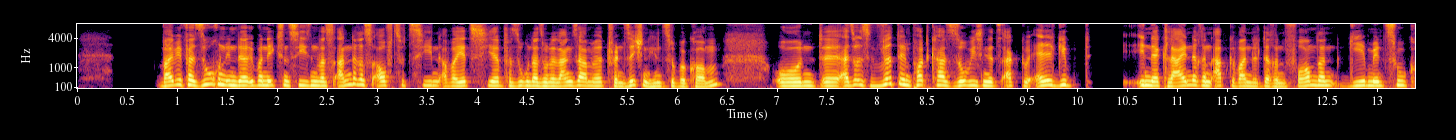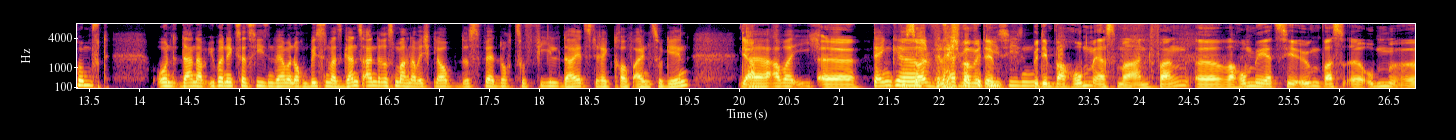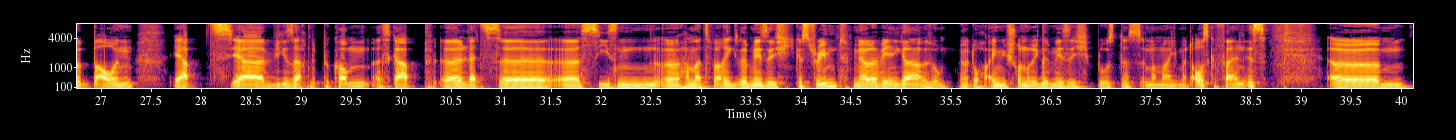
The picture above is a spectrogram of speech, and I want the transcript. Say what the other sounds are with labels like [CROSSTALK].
weil wir versuchen in der übernächsten Season was anderes aufzuziehen, aber jetzt hier versuchen da so eine langsame Transition hinzubekommen. Und äh, also es wird den Podcast, so wie es ihn jetzt aktuell gibt, in der kleineren, abgewandelteren Form dann geben in Zukunft. Und dann ab übernächster Season werden wir noch ein bisschen was ganz anderes machen, aber ich glaube, das wäre doch zu viel, da jetzt direkt drauf einzugehen. Ja, äh, aber ich äh, denke, wir sollten vielleicht mal mit dem, mit dem Warum erstmal anfangen, äh, warum wir jetzt hier irgendwas äh, umbauen. Ihr habt's ja, wie gesagt, mitbekommen, es gab äh, letzte äh, Season, äh, haben wir zwar regelmäßig gestreamt, mehr oder weniger, also ja doch eigentlich schon regelmäßig, bloß dass immer mal jemand ausgefallen ist. Ähm,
